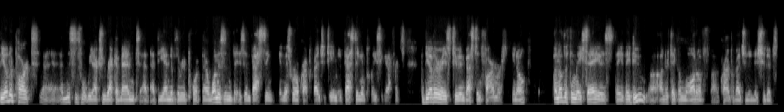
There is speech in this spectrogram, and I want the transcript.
The other part, uh, and this is what we actually recommend at, at the end of the report there, one is, in, is investing in this rural crime prevention team, investing in policing efforts. But the other is to invest in farmers. You know, another thing they say is they, they do uh, undertake a lot of uh, crime prevention initiatives,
